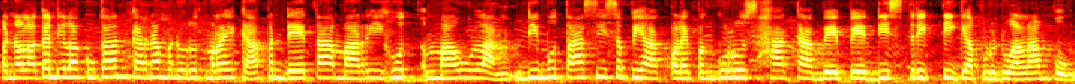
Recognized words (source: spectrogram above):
Penolakan dilakukan karena menurut mereka pendeta Marihut Maulang dimutasi sepihak oleh pengurus HKBP Distrik 32 Lampung.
